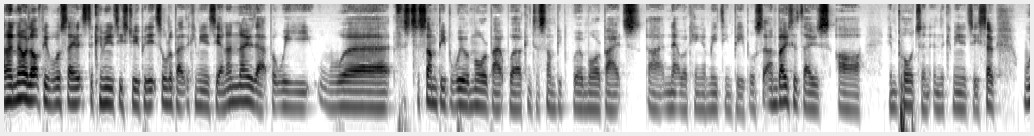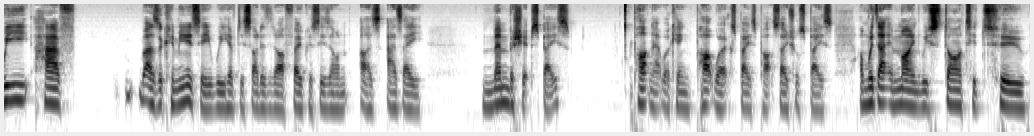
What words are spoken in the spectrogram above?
And I know a lot of people will say it's the community stupid, it's all about the community. And I know that, but we were, to some people, we were more about work, and to some people, we were more about uh, networking and meeting people. So, and both of those are important in the community. So we have, as a community, we have decided that our focus is on us as a membership space, part networking, part workspace, part social space. And with that in mind, we've started to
